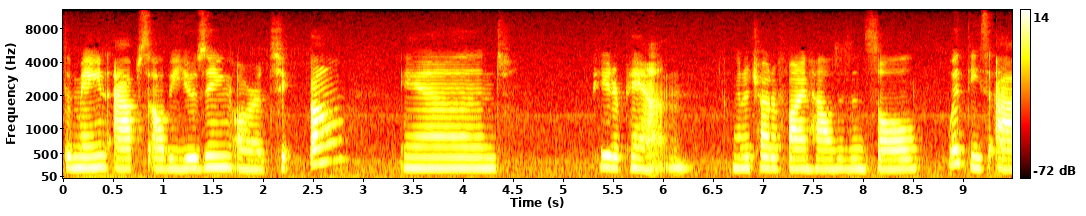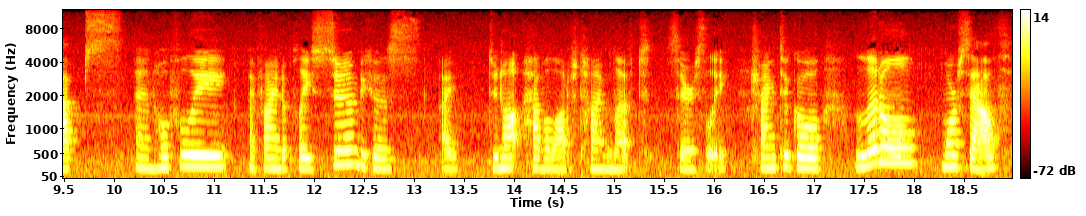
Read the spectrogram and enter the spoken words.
The main apps I'll be using are Zigbang and Peter Pan. I'm gonna try to find houses in Seoul with these apps and hopefully I find a place soon because I do not have a lot of time left seriously. Trying to go a little more south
